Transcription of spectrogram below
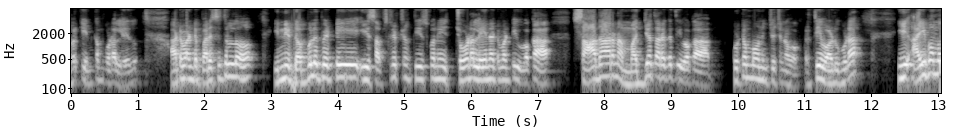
ఎవరికి ఇన్కమ్ కూడా లేదు. అటువంటి పరిస్థితుల్లో ఇన్ని డబ్బులు పెట్టి ఈ సబ్స్క్రిప్షన్ తీసుకొని చూడలేనటువంటి ఒక సాధారణ మధ్య తరగతి ఒక కుటుంబం నుంచి వచ్చిన ఒక ప్రతి వాడు కూడా ఈ ఐబొమ్మ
